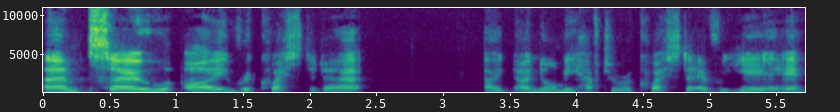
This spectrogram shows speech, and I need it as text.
Um, so I requested it. I, I normally have to request it every year.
